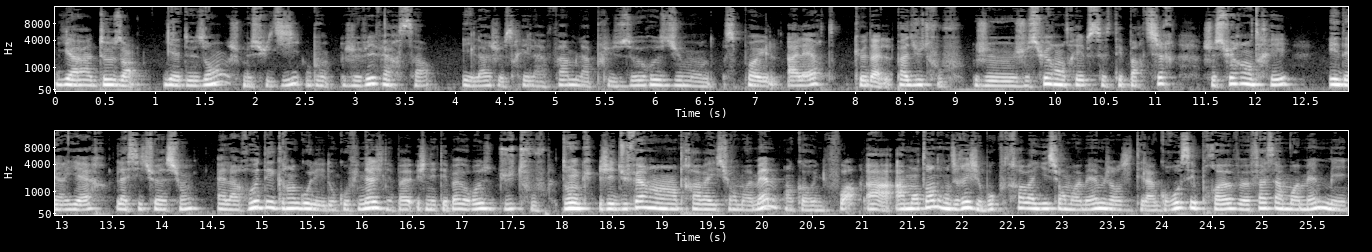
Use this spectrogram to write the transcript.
il y a deux ans. Il y a deux ans, je me suis dit, bon, je vais faire ça et là je serai la femme la plus heureuse du monde. Spoil, alerte, que dalle, pas du tout. Je, suis rentrée, parce que c'était partir, je suis rentrée et derrière, la situation, elle a redégringolé. Donc au final, je n'étais pas, heureuse du tout. Donc j'ai dû faire un travail sur moi-même, encore une fois. À, m'entendre, on dirait j'ai beaucoup travaillé sur moi-même. Genre j'étais la grosse épreuve face à moi-même, mais,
